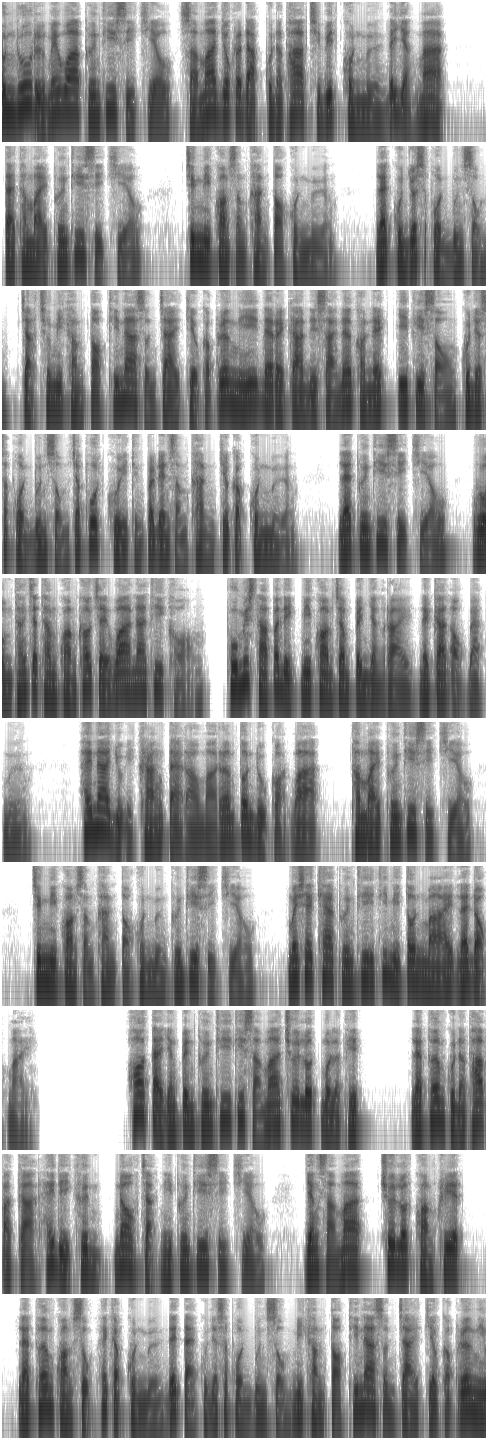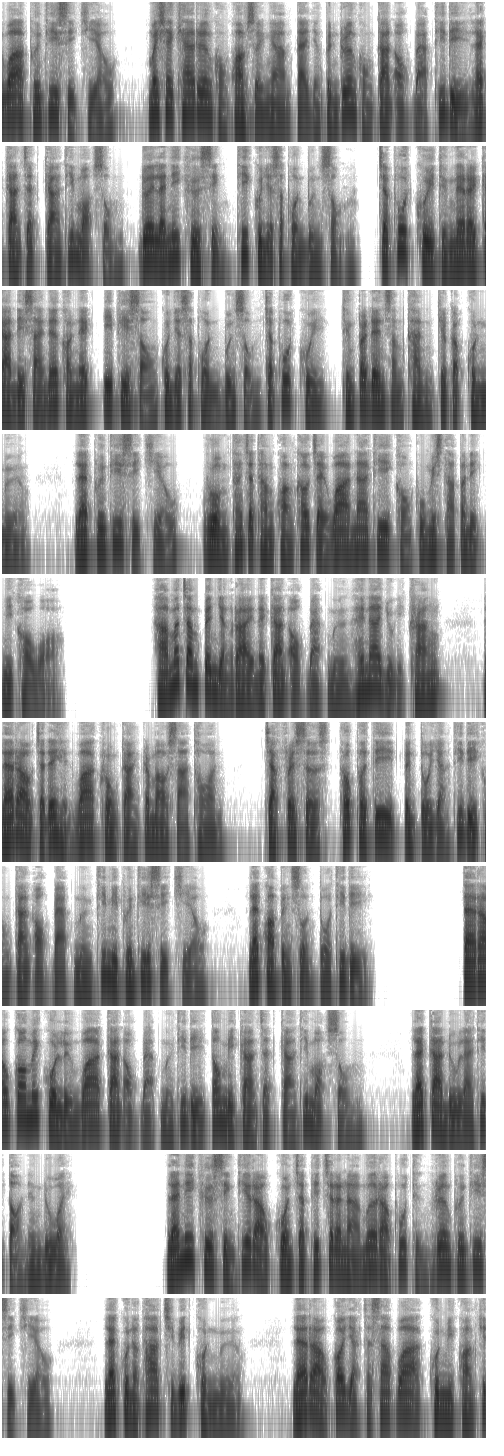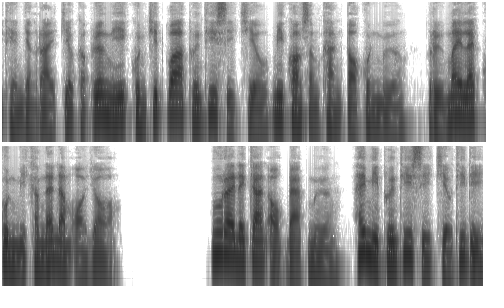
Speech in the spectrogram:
คุณรู้หรือไม่ว่าพื้นที่สีเขียวสามารถยกระดับคุณภาพชีวิตคนเมืองได้อย่างมาก แต่ทำไมพื้นที่สีเขียว จึงมีความสำคัญต่อคนเมือง และคุณยศพลบุญสมจากชูมีคำตอบที่น่าสนใจเกี่ยวกับเรื่องนี้ในรายการ Designer Connect EP 2 คุณยศพลบุญสมจะพูดคุยถึงประเด็นสำคัญเกี่ยวกับคนเมือง และพื้นที่สีเขียว รวมทั้งจะทำความเข้าใจว่าหน้าที่ของภูมิสถาปนิกมีความจำเป็นอย่างไรในการออกแบบเมือง ให้น่าอยู่อีกครั้งแต่เรามาเริ่มต้นดูก่อนว่าทำไมพื้นที่สีเขียว จึงมีความสำคัญต่อคนเมืองพื้นที่สีเขียว ไม่ใช่แค่พื้นที่ที่มีต้นไม้และดอกไม้ห่อแต่ยังเป็นพื้นที่ที่สามารถช่วยลดมลพิษ และเพิ่มคุณภาพอากาศให้ดีขึ้น นอกจากนี้พื้นที่สีเขียว ยังสามารถช่วยลดความเครียด และเพิ่มความสุขให้กับคนเมืองได้แต่คุณยศพลบุญสมมีคำตอบที่น่าสนใจเกี่ยวกับเรื่องนี้ว่าพื้นที่สีเขียว ไม่ใช่แค่เรื่องของความสวยงาม แต่ยังเป็นเรื่องของการออกแบบที่ดี และการจัดการที่เหมาะสม ด้วยและนี่คือสิ่งที่คุณยศพลบุญสม จะพูดคุยถึงในรายการ Designer Connect EP 2 คุณยศพล บุญสมจะพูดคุยถึงประเด็นสำคัญเกี่ยวกับคนเมือง และพื้นที่สีเขียว รวมทั้งจะทำความเข้าใจว่าหน้าที่ของภูมิสถาปนิกมีคอวอหามาจำเป็นอย่างไรในการออกแบบเมืองให้น่าอยู่อีกครั้ง และเราจะได้เห็นว่าโครงการกระเมาสาทรจาก Frasers Property เป็นตัวอย่างที่ดีของการออกแบบเมืองที่มีพื้นที่สีเขียว และความเป็นส่วนตัวที่ดี แต่เราก็ไม่ควรลืมว่าการออกแบบเมืองที่ดีต้องมีการจัดการที่เหมาะสม และการดูแลที่ต่อเนื่องด้วย และนี่คือสิ่งที่เราควรจะพิจารณาเมื่อเราพูดถึงเรื่องพื้นที่สีเขียว และคุณภาพชีวิตคนเมือง และเราก็อยากจะทราบว่าคุณมีความคิดเห็นอย่างไรเกี่ยวกับเรื่องนี้ คุณคิดว่าพื้นที่สีเขียวมีความสำคัญต่อคนเมือง หรือไม่และคุณมีคำแนะนำออยอะไรในการออกแบบเมืองให้มีพื้นที่สีเขียวที่ดี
